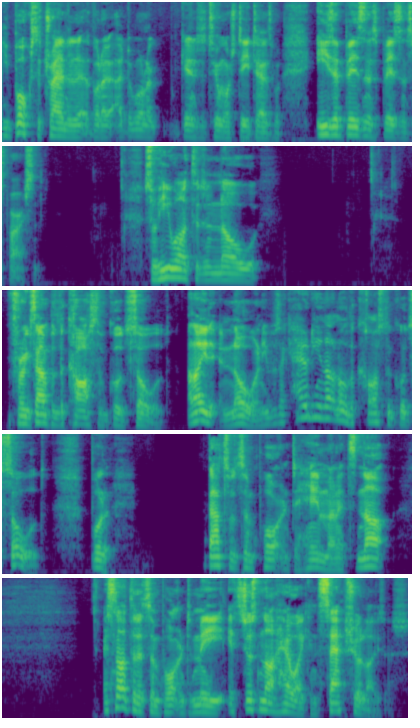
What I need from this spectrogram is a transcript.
he books the trend a little but I, I don't want to get into too much details but he's a business business person. So he wanted to know for example the cost of goods sold and i didn't know and he was like how do you not know the cost of goods sold? But that's what's important to him and it's not it's not that it's important to me it's just not how i conceptualize it.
